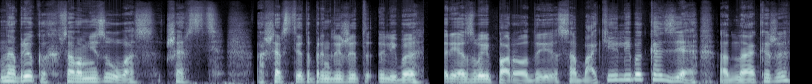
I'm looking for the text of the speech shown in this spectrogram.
На брюках в самом низу у вас шерсть, а шерсть эта принадлежит либо резвой породы собаки, либо козе. Однако же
